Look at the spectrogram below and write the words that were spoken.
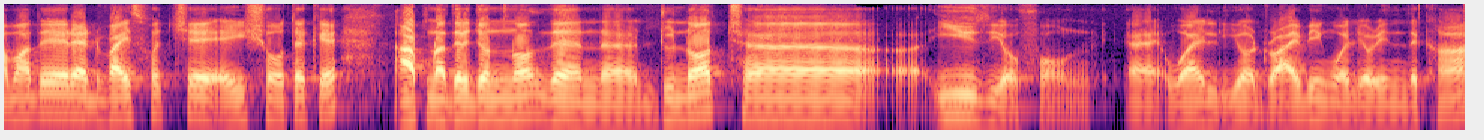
আমাদের অ্যাডভাইস হচ্ছে এই শো থেকে আপনাদের জন্য দেন ডু নট ইউজ ইউর ফোন while you're driving, while you're in the car,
